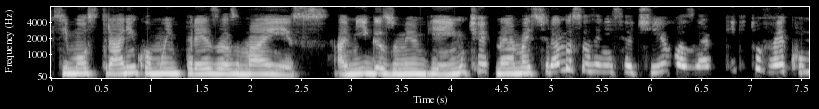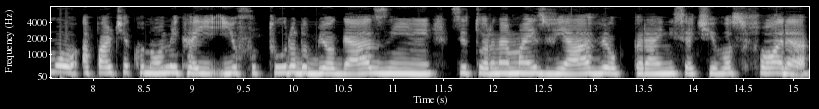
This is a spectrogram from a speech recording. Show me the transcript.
se mostrarem como empresas mais amigas do meio ambiente, né? Mas tirando essas iniciativas, né, o que, que tu vê como a parte econômica e, e o futuro do biogás em se tornar mais viável para iniciativas fora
